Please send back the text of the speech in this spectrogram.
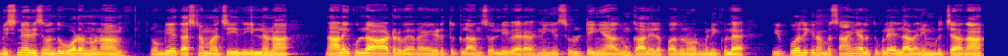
மிஷினரிஸ் வந்து ஓடணும்னா ரொம்பவே கஷ்டமாச்சு இது இல்லைனா நாளைக்குள்ளே ஆர்டர் வேறு எடுத்துக்கலான்னு சொல்லி வேறு நீங்கள் சொல்லிட்டீங்க. அதுவும் காலையில் பதினோரு மணிக்குள்ளே. இப்போதைக்கு நம்ம சாயங்காலத்துக்குள்ளே எல்லா வேலையும் முடித்தாதான்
